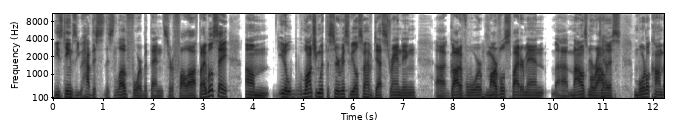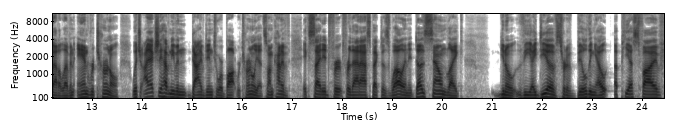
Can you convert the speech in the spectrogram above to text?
these games that you have this this love for but then sort of fall off. But I will say um, you know, launching with the service, we also have Death Stranding, uh, God of War, Marvel's Spider-Man, uh, Miles Morales, Mortal Kombat 11, and Returnal, which I actually haven't even dived into or bought Returnal yet. So I'm kind of excited for for that aspect as well. And it does sound like you know the idea of sort of building out a PS5,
